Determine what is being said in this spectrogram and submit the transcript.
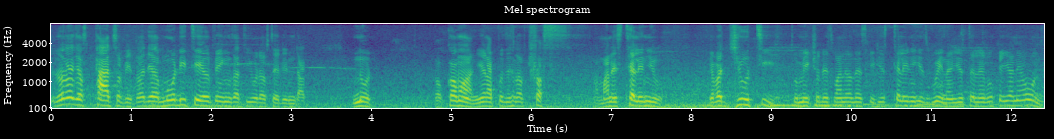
Those are just parts of it, but there are more detailed things that he would have said in that note. Now come on, you're in a position of trust. A man is telling you, you have a duty to make sure this man doesn't escape. He's telling you he's going and you're telling him, okay, you're on your own.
